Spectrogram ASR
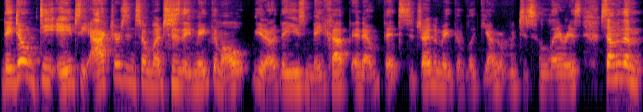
they don't de-age the actors in so much as they make them all you know they use makeup and outfits to try to make them look younger which is hilarious. Some of them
